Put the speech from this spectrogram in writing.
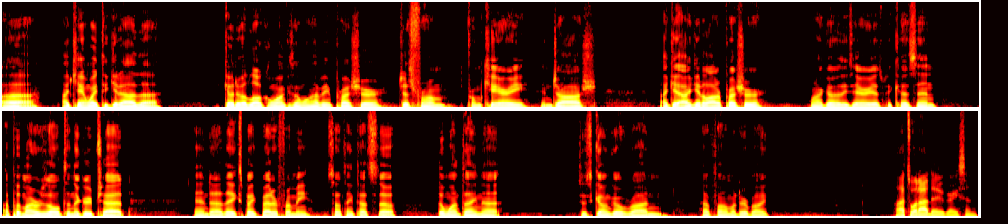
uh I can't wait to get out of the go to a local one because I won't have any pressure just from from Carrie and Josh. I get I get a lot of pressure when I go to these areas because then I put my results in the group chat and uh, they expect better from me. So I think that's the the one thing that just go and go ride and have fun on my dirt bike. Well, that's what I do, Grayson.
